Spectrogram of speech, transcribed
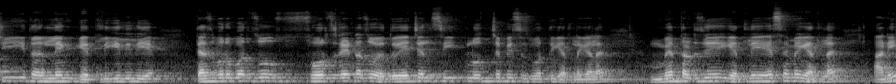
ची इथं लेंथ घेतली गेलेली आहे. त्याचबरोबर जो सोर्स डेटा जो आहे तो एच एल सी क्लोजच्या बेसिसवरती घेतला गेला आहे मेथड जे घेतले एस एम ए घेतला आहे आणि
